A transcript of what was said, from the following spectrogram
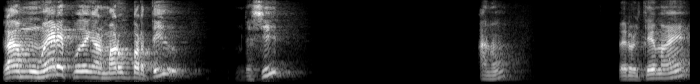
Las mujeres pueden armar un partido. Decir. Ah, no. Pero el tema es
